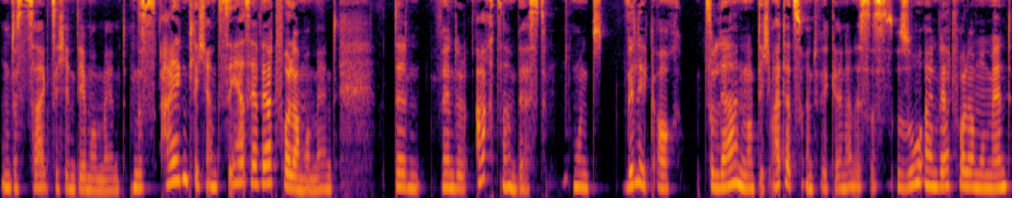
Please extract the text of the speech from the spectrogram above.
und das zeigt sich in dem Moment. Und das ist eigentlich ein sehr, sehr wertvoller Moment. Denn wenn du achtsam bist und willig auch zu lernen und dich weiterzuentwickeln, dann ist es so ein wertvoller Moment,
